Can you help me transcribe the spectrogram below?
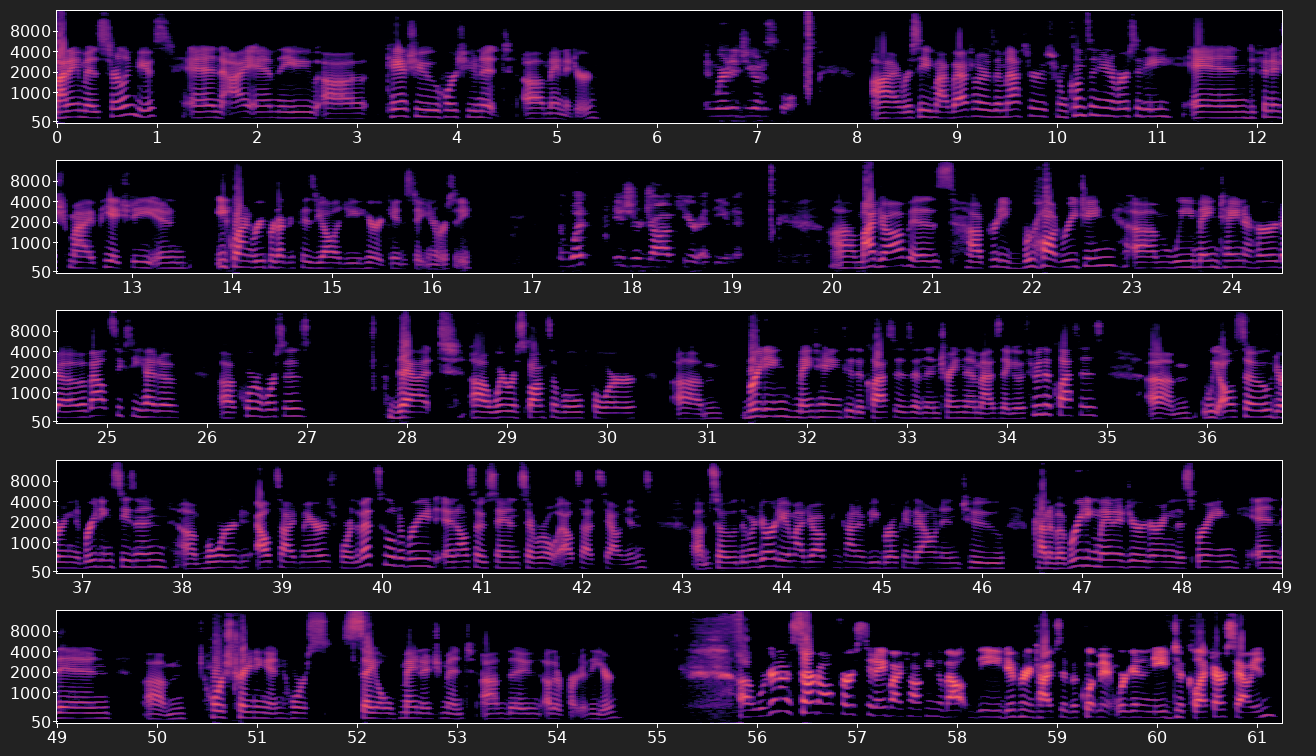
My name is Sterling Buse, and I am the uh, KSU Horse Unit uh, Manager. And where did you go to school? I received my bachelor's and master's from Clemson University and finished my PhD in equine reproductive physiology here at Kansas State University. And what is your job here at the unit? Uh, my job is uh, pretty broad reaching. Um, we maintain a herd of about 60 head of uh, quarter horses that uh, we're responsible for um, breeding, maintaining through the classes, and then train them as they go through the classes. Um, we also, during the breeding season, uh, board outside mares for the vet school to breed and also stand several outside stallions. Um, so the majority of my job can kind of be broken down into kind of a breeding manager during the spring and then um, horse training and horse sale management um, the other part of the year. Uh, we're going to start off first today by talking about the different types of equipment we're going to need to collect our stallion.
